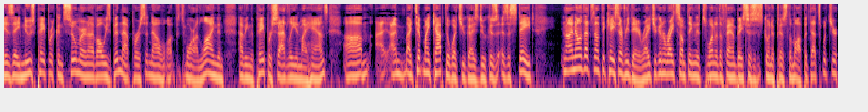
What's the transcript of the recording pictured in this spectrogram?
as a newspaper consumer, and I've always been that person. Now uh, it's more online than having the paper, sadly, in my hands. Um, I, I'm, I tip my cap to what you guys do because as a state, and I know that's not the case every day, right? You're going to write something that's one of the fan bases is going to piss them off, but that's what you're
